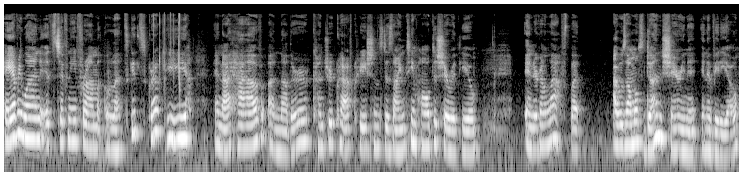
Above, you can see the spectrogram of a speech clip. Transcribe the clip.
Hey everyone, it's Tiffany from Let's Get Scrappy, and I have another Country Craft Creations design team haul to share with you. And you're gonna laugh, but I was almost done sharing it in a video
